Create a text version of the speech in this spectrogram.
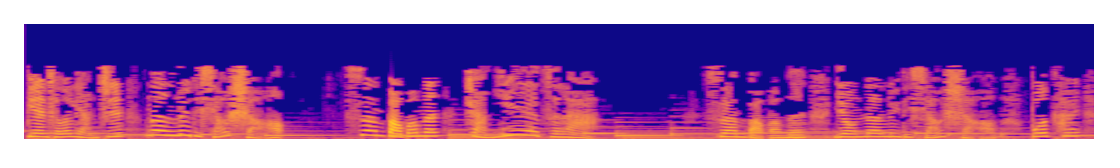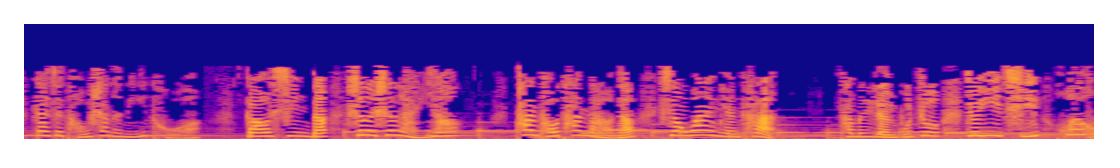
变成了两只嫩绿的小手，蒜宝宝们长叶子啦。蒜宝宝们用嫩绿的小手拨开盖在头上的泥土，高兴的伸了伸懒腰。探头探脑的向外面看，他们忍不住就一起欢呼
